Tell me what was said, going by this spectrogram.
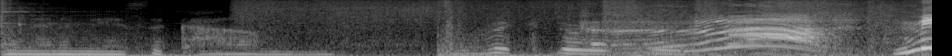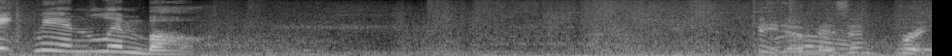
An enemy succumbs. Victory. Meet me in limbo. Beat him isn't free.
